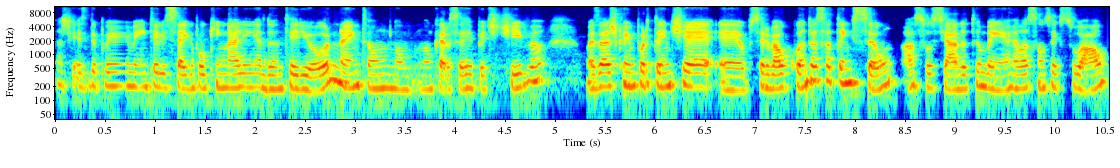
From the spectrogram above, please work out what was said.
Acho que esse depoimento ele segue um pouquinho na linha do anterior, né? Então não, não quero ser repetitiva, mas acho que o importante é, é, observar o quanto essa tensão associada também à relação sexual,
